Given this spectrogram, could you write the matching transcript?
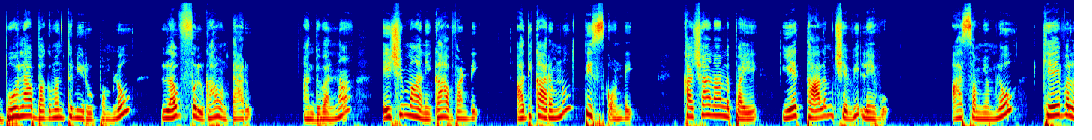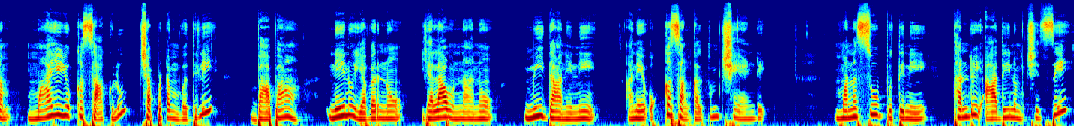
బోలా భగవంతుని రూపంలో లవ్ఫుల్గా ఉంటారు. అందువలన యజమానిగా అవ్వండి. అధికారంను తీసుకోండి. ఖజానాలపై ఏ తాళం చెవి లేవు. ఆ సమయంలో కేవలం మాయ యొక్క సాకులు చెప్పటం వదిలి బాబా నేను ఎవరినో ఎలా ఉన్నానో మీ దానిని అనే ఒక్క సంకల్పం చేయండి. మనస్సు బుద్ధిని తండ్రి ఆధీనం చేసి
